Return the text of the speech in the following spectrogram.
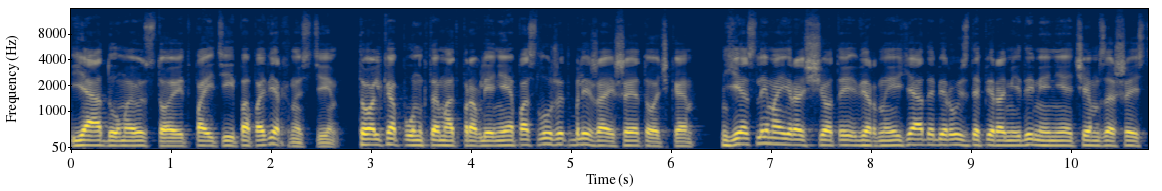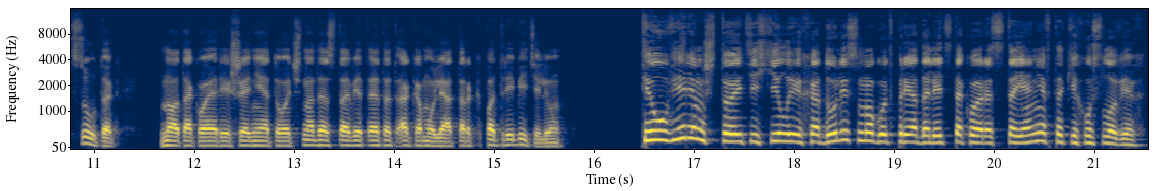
«Я думаю, стоит пойти по поверхности. Только пунктом отправления послужит ближайшая точка. Если мои расчеты верны, я доберусь до пирамиды менее чем за шесть суток, но такое решение точно доставит этот аккумулятор к потребителю. «Ты уверен, что эти хилые ходули смогут преодолеть такое расстояние в таких условиях?»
